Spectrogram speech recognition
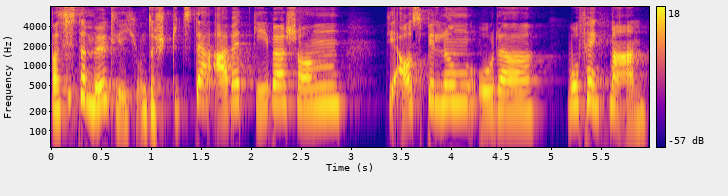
was ist da möglich? Unterstützt der Arbeitgeber schon die Ausbildung oder wo fängt man an?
